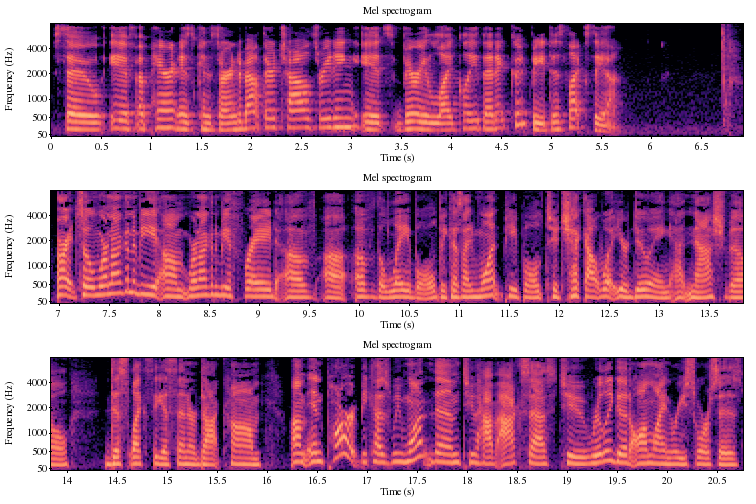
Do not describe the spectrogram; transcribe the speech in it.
So, if a parent is concerned about their child's reading, it's very likely that it could be dyslexia. All right, so we're not going to be um, we're not going to be afraid of uh, of the label because I want people to check out what you're doing at Nashville dyslexiacenter.com um, in part because we want them to have access to really good online resources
